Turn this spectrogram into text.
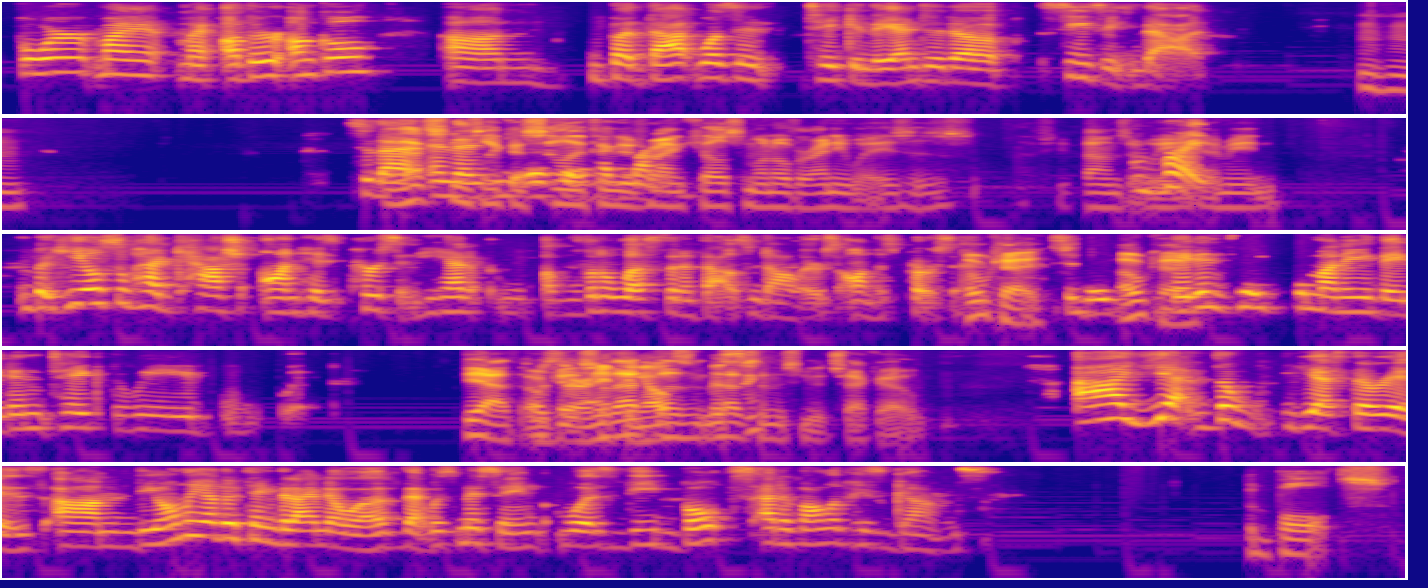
for my my other uncle, um, but that wasn't taken. They ended up seizing that. Mm-hmm. So That, that, seems and then like a silly thing to try and kill someone over, anyways. Is a few pounds of weed. Right. I mean, But he also had cash on his person. He had a little less than a thousand dollars on his person. okay. So they, Okay. they didn't take the money. They didn't take the weed. Yeah. Was Okay. there So anything that else doesn't that missing? doesn't seem to check out. Ah, yeah, the yes, there is. Um, the only other thing that I know of that was missing was the bolts out of all of his guns. The bolts.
